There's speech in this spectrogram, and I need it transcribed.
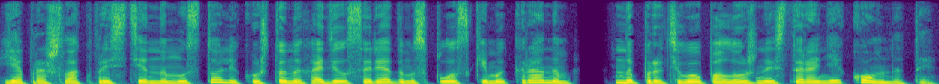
Я прошла к пристенному столику, что находился рядом с плоским экраном на противоположной стороне комнаты.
